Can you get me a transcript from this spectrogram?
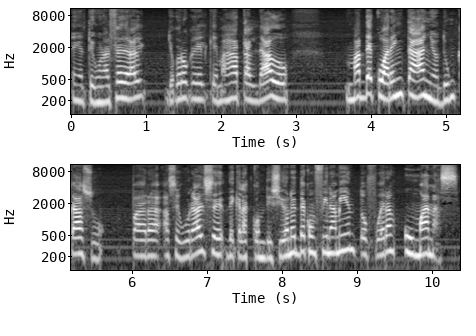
en el Tribunal Federal, yo creo que es el que más ha tardado más de 40 años de un caso para asegurarse de que las condiciones de confinamiento fueran humanas.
